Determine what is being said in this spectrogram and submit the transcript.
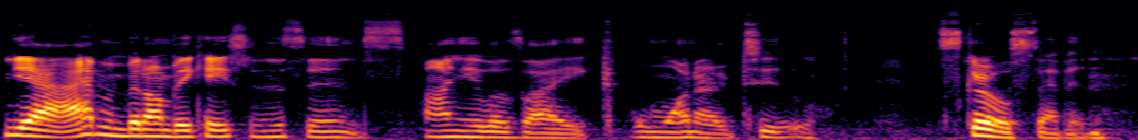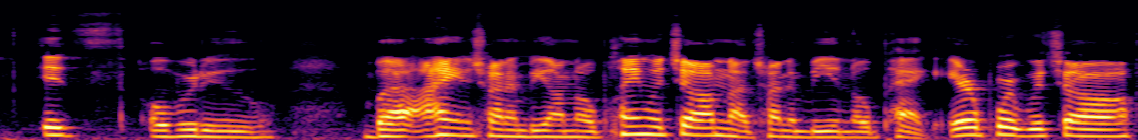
yeah, I haven't been on vacation since Anya was like one or two. This girl's seven. It's overdue. But I ain't trying to be on no plane with y'all. I'm not trying to be in no packed airport with y'all.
